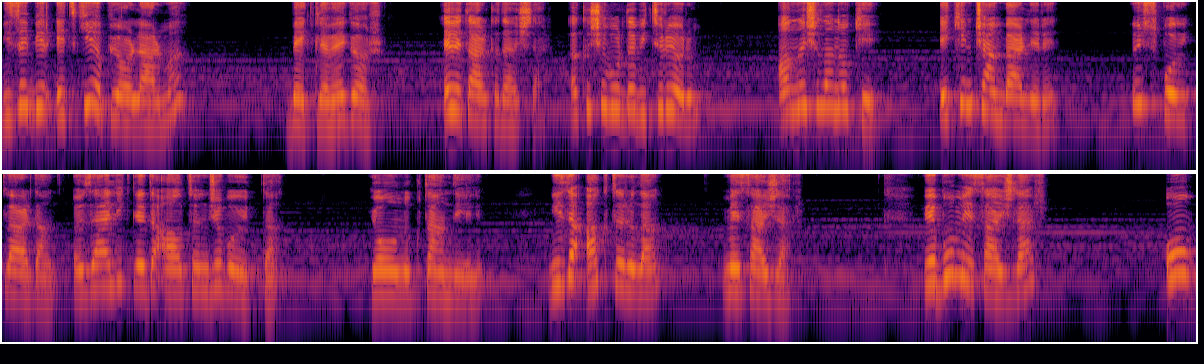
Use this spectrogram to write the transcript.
Bize bir etki yapıyorlar mı? Bekle ve gör. Evet arkadaşlar, akışı burada bitiriyorum. Anlaşılan o ki ekin çemberleri üst boyutlardan özellikle de altıncı boyuttan yoğunluktan diyelim bize aktarılan mesajlar ve bu mesajlar o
